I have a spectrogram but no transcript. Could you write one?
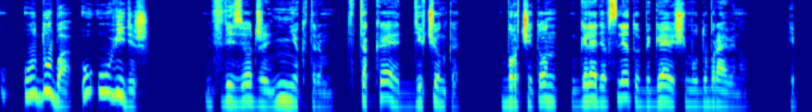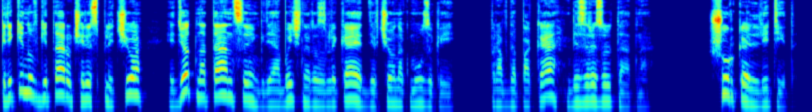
«У, у дуба, у увидишь». Везет же некоторым. Такая девчонка. Бурчит он, глядя вслед убегающему Дубравину. И, перекинув гитару через плечо, идет на танцы, где обычно развлекает девчонок музыкой. Правда, пока безрезультатно. Шурка летит.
